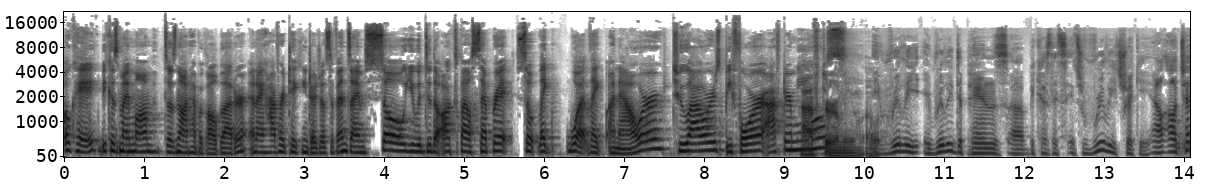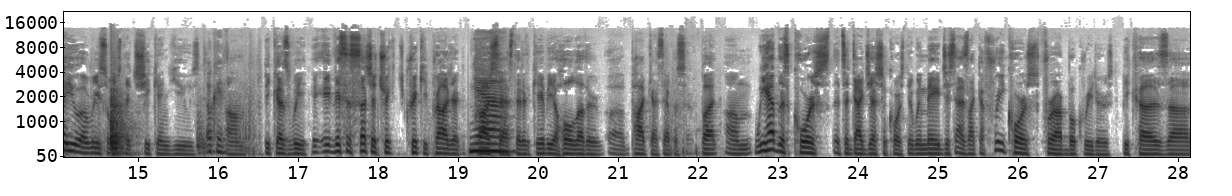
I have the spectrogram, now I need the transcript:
okay because my mom does not have a gallbladder, and I have her taking digestive enzymes. So you would do the ox bile separate. So like what, like an hour, two hours before, after meals? After a meal. It really, it really depends uh, because it's it's really tricky. I'll, I'll, tell you a resource that she can use. Okay. Um, because we it, this is such a tricky, tricky project yeah. process that it could be a whole other uh, podcast episode. But um, we have this course. It's a digestion course that we made just as like a free course for our book readers because uh,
